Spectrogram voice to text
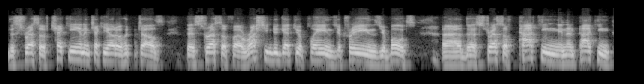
The stress of checking in and checking out of hotels. The stress of uh, rushing to get your planes, your trains, your boats. Uh, the stress of packing and unpacking.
